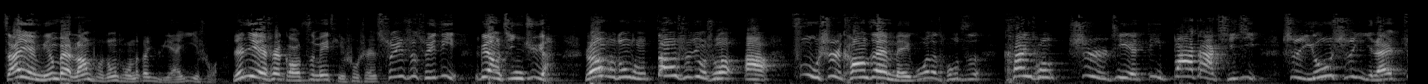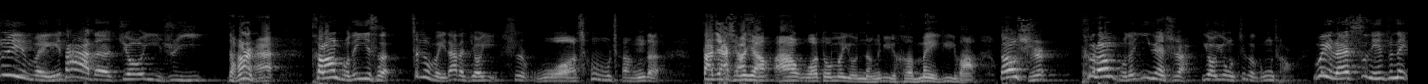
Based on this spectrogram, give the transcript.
咱也明白朗普总统那个语言艺术，人家也是搞自媒体出身，随时随地亮金句啊。朗普总统当时就说啊，富士康在美国的投资堪称世界第八大奇迹，是有史以来最伟大的交易之一。当然，特朗普的意思，这个伟大的交易是我促成的。大家想想啊，我多么有能力和魅力吧。当时。特朗普的意愿是啊，要用这个工厂未来四年之内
